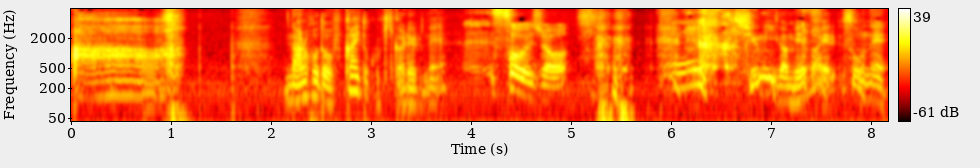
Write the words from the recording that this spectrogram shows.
あー。なるほど、深いとこ聞かれるね。えーそうでしょ 趣味が芽生える。そうね。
